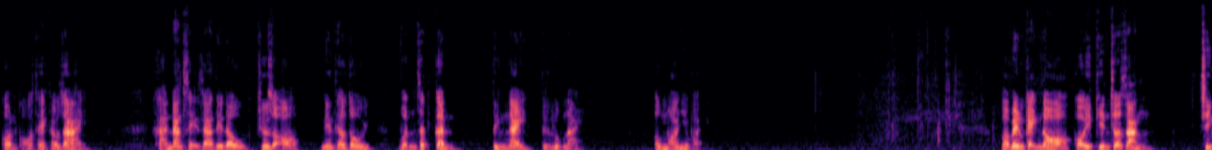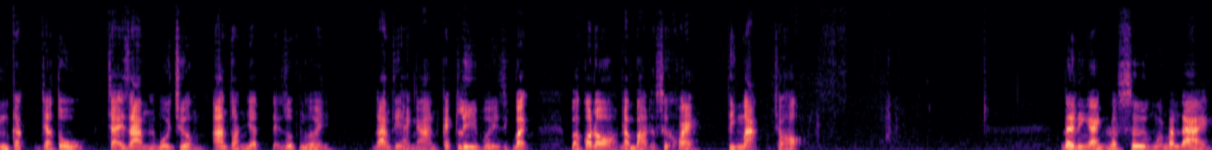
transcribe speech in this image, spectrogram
còn có thể kéo dài. Khả năng xảy ra tới đâu chưa rõ, nên theo tôi vẫn rất cần tính ngay từ lúc này. Ông nói như vậy. Và bên cạnh đó có ý kiến cho rằng chính các nhà tù, trại giam là môi trường an toàn nhất để giúp người đang thi hành án cách ly với dịch bệnh và qua đó đảm bảo được sức khỏe, tính mạng cho họ. Đây là hình ảnh luật sư Nguyễn Văn Đài.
